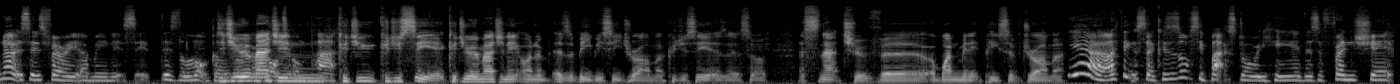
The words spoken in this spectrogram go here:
No, it's it's very. I mean, it's it, there's a lot going. On. Did you on, there, a lot to imagine? Could you could you see it? Could you imagine it on a, as a BBC drama? Could you see it as a sort of a snatch of uh, a one minute piece of drama? Yeah, I think so because there's obviously backstory here. There's a friendship.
